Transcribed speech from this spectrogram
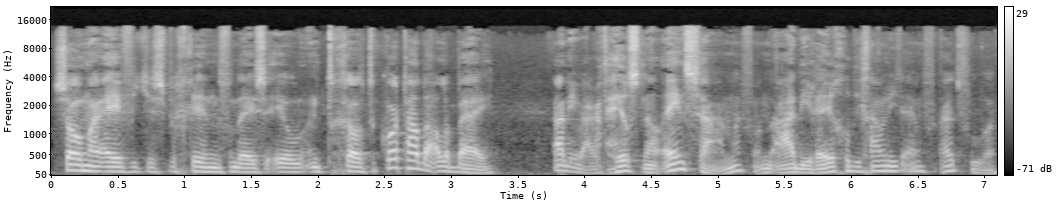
zomaar eventjes begin van deze eeuw een te groot tekort hadden allebei. Nou, die waren het heel snel eens samen. Van, ah, die regel die gaan we niet uitvoeren.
